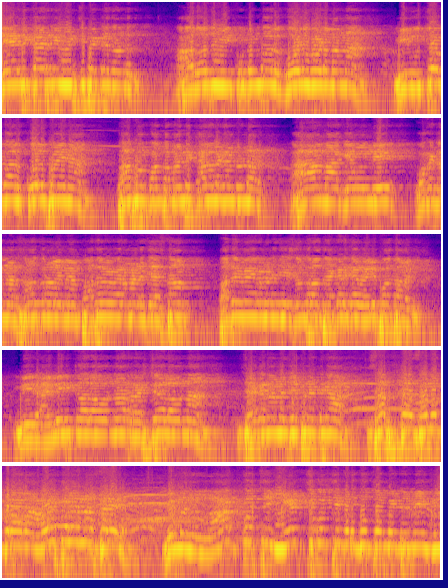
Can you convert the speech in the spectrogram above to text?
ఏ అధికారిని విడిచిపెట్టేది ఉండదు. ఆ రోజు మీ కుటుంబాలు గోడుగోడమన్నా మీ ఉద్యోగాలు కోల్పోయినా పాపం కొంతమంది కలలు కంటున్నారు ఆ మాకేముంది? ఒకటిన్నర సంవత్సరంలో మేము పదవి విరమణ చేస్తాం. పదవి విరమణ చేసిన తర్వాత ఎక్కడికి వెళ్ళిపోతామని. మీరు అమెరికాలో ఉన్నా రష్యాలో ఉన్నా జగనన్న చెప్పినట్టుగా సప్త సముద్రాల అవతలన్నా సరే మిమ్మల్ని లాక్కొచ్చి ఏడ్చుకొచ్చి ఇక్కడ కూర్చోబెట్టి మీకు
